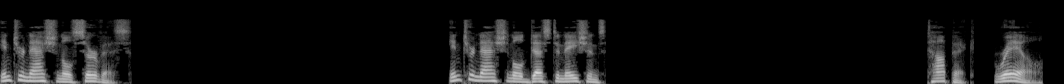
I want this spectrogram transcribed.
International service. International destinations. Rail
